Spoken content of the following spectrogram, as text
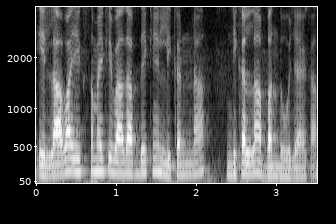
ये लावा एक समय के बाद आप देखें निकलना निकलना बंद हो जाएगा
